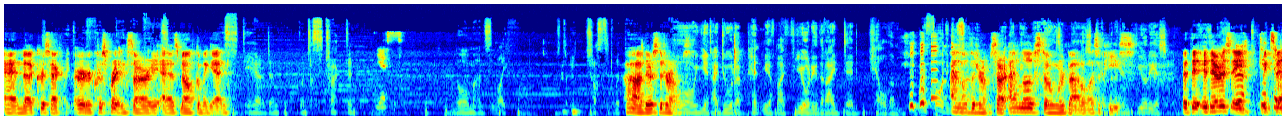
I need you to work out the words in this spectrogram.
and uh, Chris Hack- or Chris Britton, sorry, as Malcolm again. stared and. Yes. No man's life was to be trusted with. Ah, there's the drums. Oh, yet I do repent me of my fury that I did kill them. I love the serve? drums. Sorry, I love Stone World Battle as a piece. If there is a Ugh, good to know.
